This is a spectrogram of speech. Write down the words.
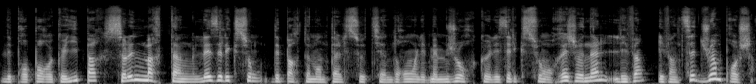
Des propos recueillis par Solène Martin. Les élections départementales se tiendront les mêmes jours que les élections régionales les 20 et 27 juin prochains.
